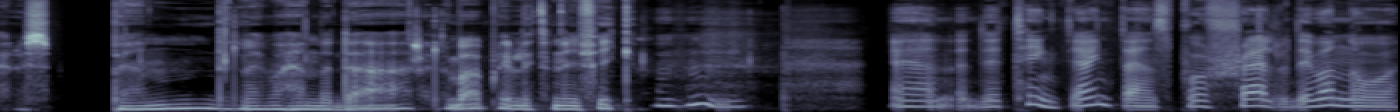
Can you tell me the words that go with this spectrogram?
är du spänd eller vad händer där? Eller bara blev lite nyfiken. Mm. Eh, det tänkte jag inte ens på själv. Det var nog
